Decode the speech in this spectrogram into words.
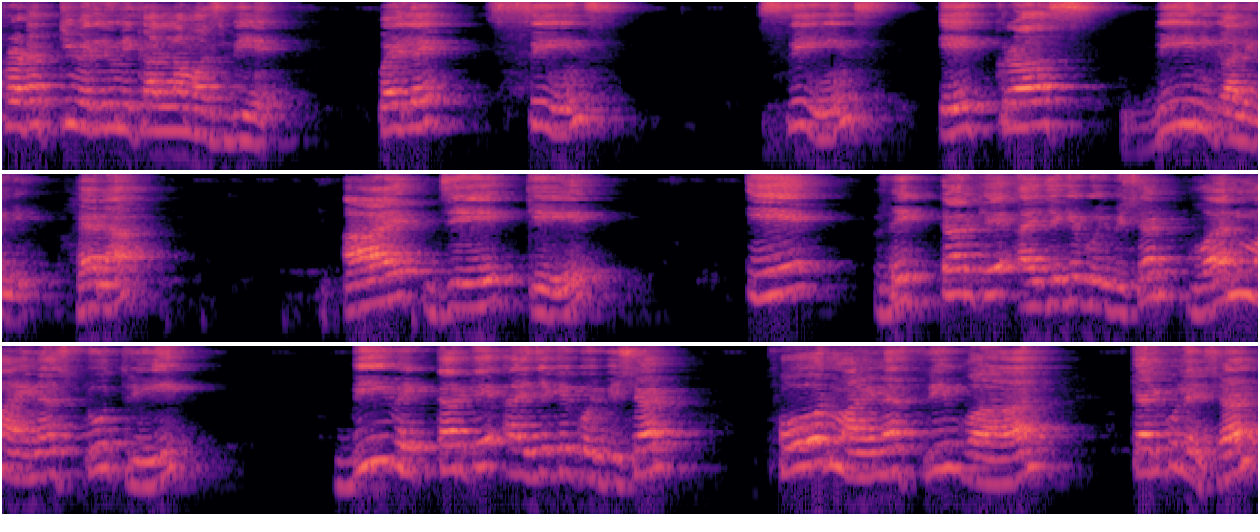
प्रोडक्ट की वैल्यू निकालना मस्ट भी है। पहले सीन्स सीन्स ए क्रॉस बी निकालेंगे, है ना? आई जे के ए वेक्टर के i j k coefficient one minus two three b vector के i j k coefficient four minus three one calculation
